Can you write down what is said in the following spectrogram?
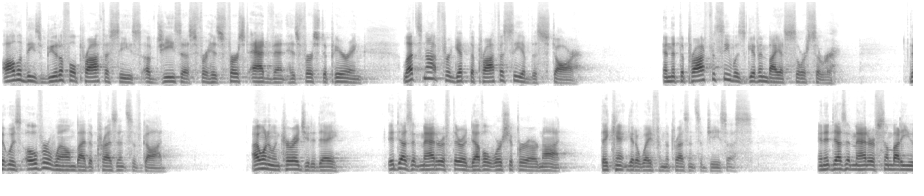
all of these beautiful prophecies of Jesus for his first advent, his first appearing, let's not forget the prophecy of the star. And that the prophecy was given by a sorcerer that was overwhelmed by the presence of God. I want to encourage you today. It doesn't matter if they're a devil worshiper or not, they can't get away from the presence of Jesus. And it doesn't matter if somebody,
